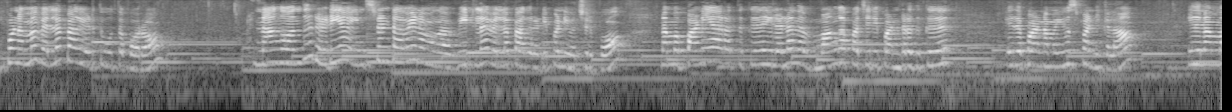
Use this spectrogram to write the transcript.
இப்போ நம்ம வெள்ளைப்பாகு எடுத்து ஊற்ற போகிறோம் நாங்கள் வந்து ரெடியாக இன்ஸ்டண்ட்டாகவே நம்ம வீட்டில் வெள்ளைப்பாகு ரெடி பண்ணி வச்சுருப்போம். நம்ம பணியாரத்துக்கு இல்லைன்னா இந்த மாங்காய் பச்சடி பண்ணுறதுக்கு இதை ப நம்ம யூஸ் பண்ணிக்கலாம். இது நம்ம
